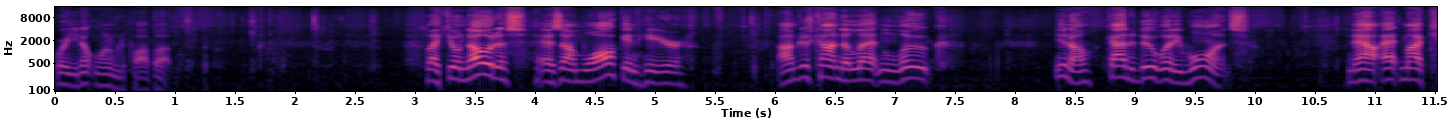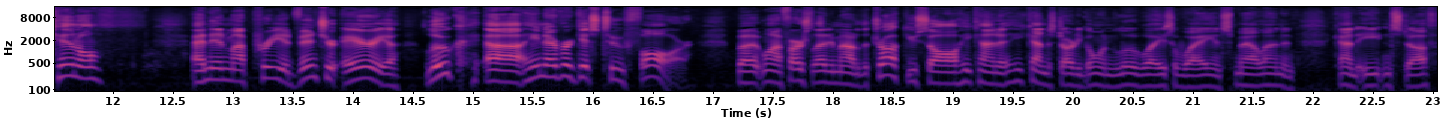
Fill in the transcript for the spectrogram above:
where you don't want them to pop up. Like you'll notice as I'm walking here, I'm just kind of letting Luke, you know, kind of do what he wants. Now at my kennel and in my pre-adventure area, Luke, uh, he never gets too far. But when I first let him out of the truck, you saw he kind of he kind of started going a little ways away and smelling and kind of eating stuff.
